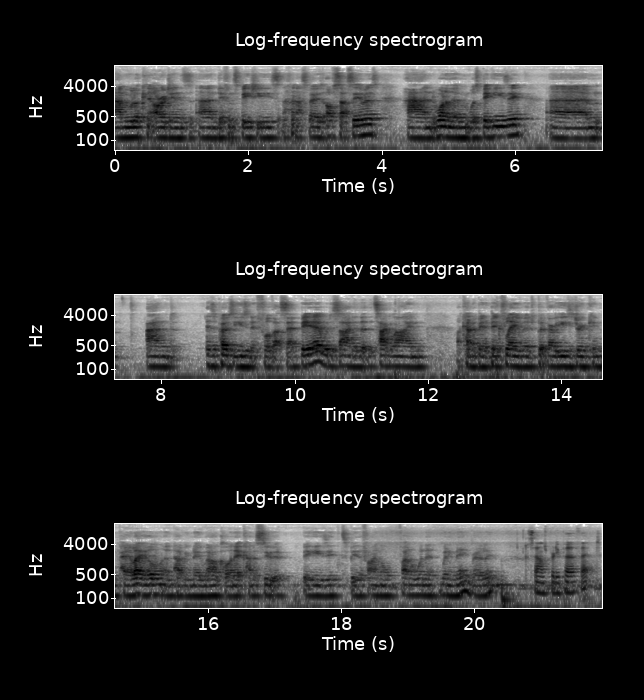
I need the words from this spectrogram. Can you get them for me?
and we were looking at origins and different species, I suppose, of Satsumas. And one of them was Big Easy. Um, and as opposed to using it for that said beer, we decided that the tagline, like kind of being a big flavoured but very easy drinking pale ale and having no alcohol in it, kind of suited Big Easy to be the final final winner, winning name, really. Sounds pretty perfect.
